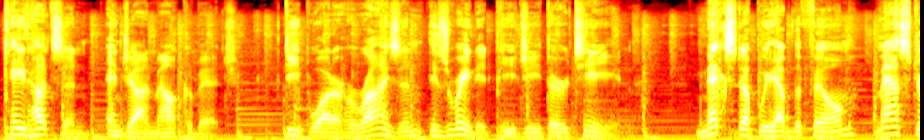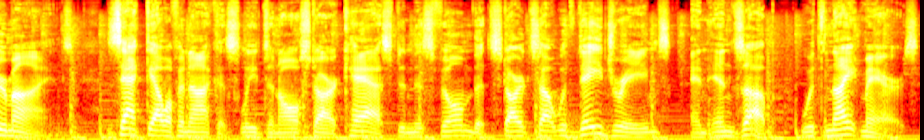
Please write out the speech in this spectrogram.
Kate Hudson, and John Malkovich. Deepwater Horizon is rated PG 13. Next up, we have the film Masterminds. Zach Galifianakis leads an all star cast in this film that starts out with daydreams and ends up with nightmares.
